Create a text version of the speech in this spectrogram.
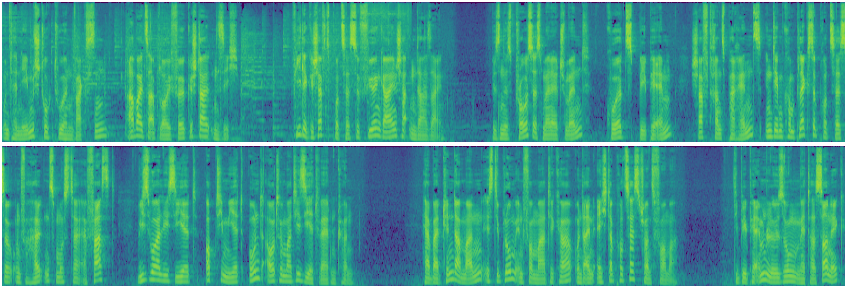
Unternehmensstrukturen wachsen, Arbeitsabläufe gestalten sich. Viele Geschäftsprozesse führen gar ein Schattendasein. Business Process Management, kurz BPM, schafft Transparenz, indem komplexe Prozesse und Verhaltensmuster erfasst, visualisiert, optimiert und automatisiert werden können. Herbert Kindermann ist Diplom-Informatiker und ein echter Prozesstransformer. Die BPM-Lösung Metasonic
